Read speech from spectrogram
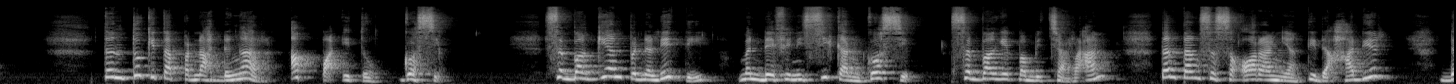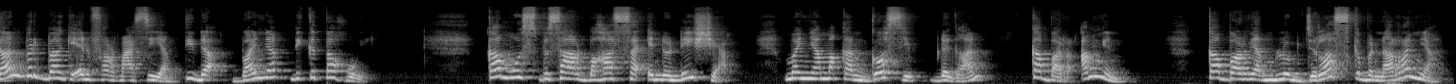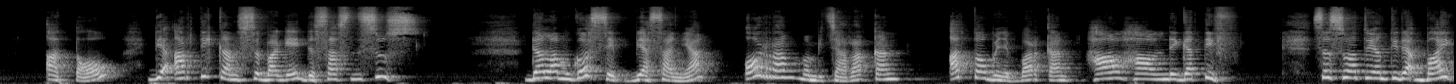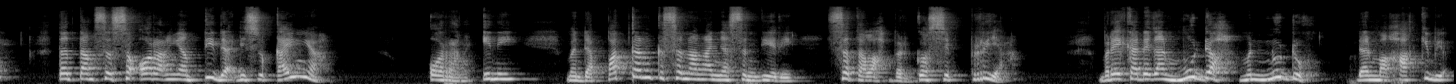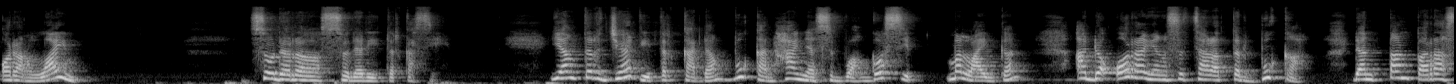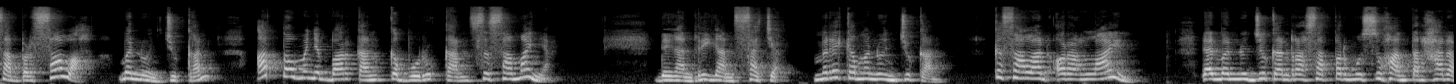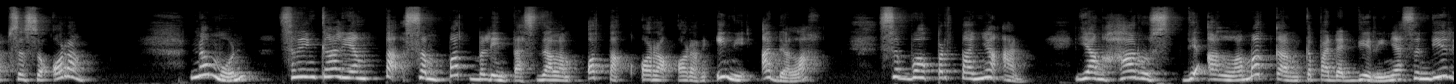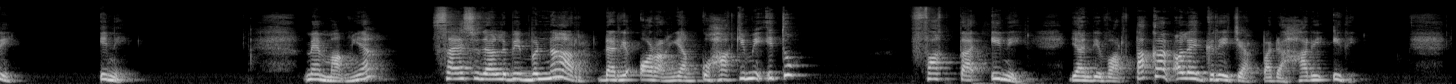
Tentu kita pernah dengar apa itu gosip. Sebagian peneliti mendefinisikan gosip sebagai pembicaraan tentang seseorang yang tidak hadir dan berbagi informasi yang tidak banyak diketahui. Kamus Besar Bahasa Indonesia menyamakan gosip dengan kabar angin, kabar yang belum jelas kebenarannya, atau diartikan sebagai desas-desus. Dalam gosip biasanya orang membicarakan atau menyebarkan hal-hal negatif, sesuatu yang tidak baik tentang seseorang yang tidak disukainya. Orang ini mendapatkan kesenangannya sendiri setelah bergosip pria. Mereka dengan mudah menuduh dan menghakimi orang lain. Saudara-saudari terkasih, yang terjadi terkadang bukan hanya sebuah gosip, melainkan ada orang yang secara terbuka dan tanpa rasa bersalah menunjukkan atau menyebarkan keburukan sesamanya. Dengan ringan saja mereka menunjukkan kesalahan orang lain dan menunjukkan rasa permusuhan terhadap seseorang. Namun, sering kali yang tak sempat melintas dalam otak orang-orang ini adalah sebuah pertanyaan yang harus dialamatkan kepada dirinya sendiri. Ini, memangnya saya sudah lebih benar dari orang yang kuhakimi itu? Fakta ini yang diwartakan oleh gereja pada hari ini.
